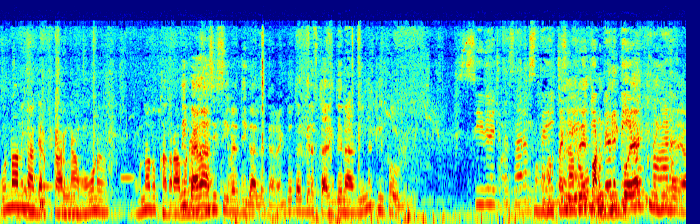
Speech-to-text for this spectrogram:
ਉਹਨਾਂ ਦੀਆਂ ਗ੍ਰਿਫਤਾਰੀਆਂ ਹੋਣ। ਉਹਨਾਂ ਤੋਂ ਖਤਰਾ ਨਹੀਂ ਬਣਿਆ ਪਹਿਲਾਂ ਅਸੀਂ ਸੀਵਰ ਦੀ ਗੱਲ ਕਰਾਂਗੇ ਉਹ ਤਾਂ ਗ੍ਰਿਫਤਾਰੀ ਦੇ ਨਾਲ ਨਹੀਂ ਨਾ ਠੀਕ ਹੋਊਗੀ। ਸੀਵਰੇਜ ਤਾਂ ਸਾਰਾ ਹੁਣ ਸਹੀ ਪਹਿਲਾਂ ਤਾਂ ਉਹ ਬਣ ਠੀਕ ਹੋਇਆ ਕਿ ਨਹੀਂ ਹੋਇਆ?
